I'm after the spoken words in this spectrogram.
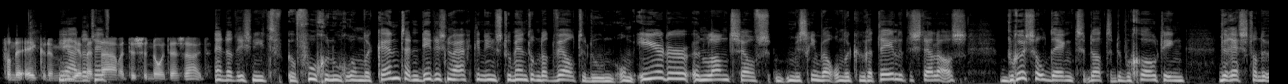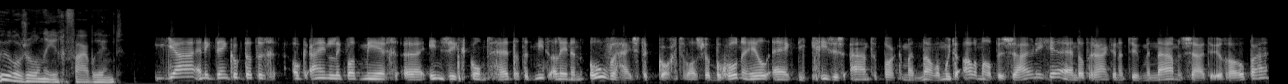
van de economieën, ja, met name tussen Noord en Zuid. En dat is niet vroeg genoeg onderkend. En dit is nu eigenlijk een instrument om dat wel te doen. Om eerder een land zelfs misschien wel onder te stellen als Brussel denkt dat de begroting de rest van de eurozone in gevaar brengt. Ja, en ik denk ook dat er ook eindelijk wat meer uh, inzicht komt... Hè, dat het niet alleen een overheidstekort was. We begonnen heel erg die crisis aan te pakken met... nou, we moeten allemaal bezuinigen. En dat raakte natuurlijk met name Zuid-Europa.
